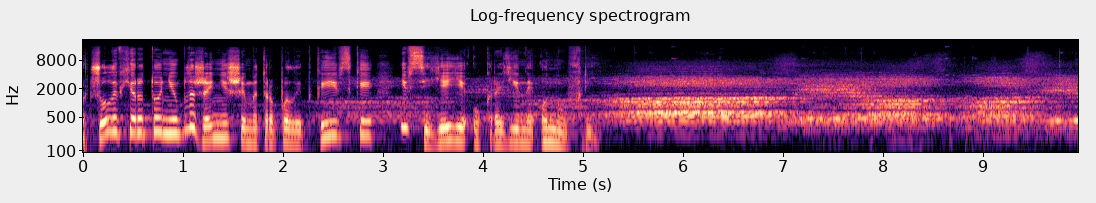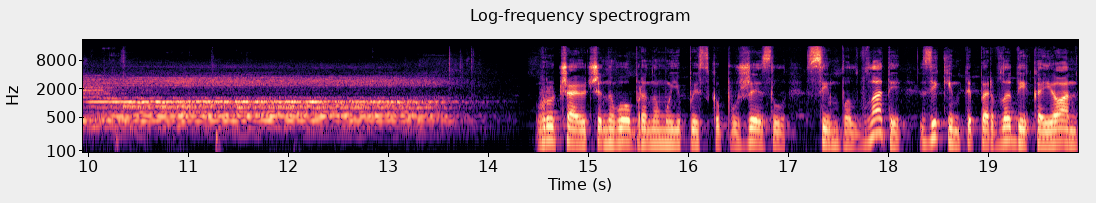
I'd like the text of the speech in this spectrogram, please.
Очолив хіротонію блаженніший митрополит Київський і всієї України Онуфрій. Вручаючи новообраному єпископу жезл символ влади, з яким тепер владика Йоанн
